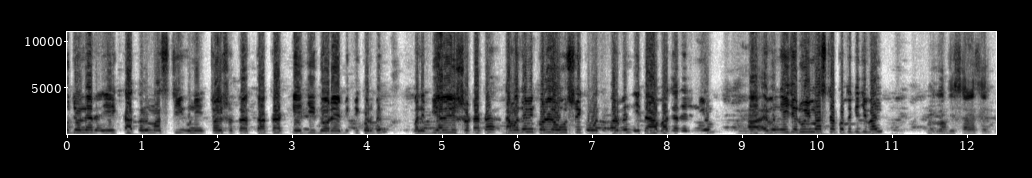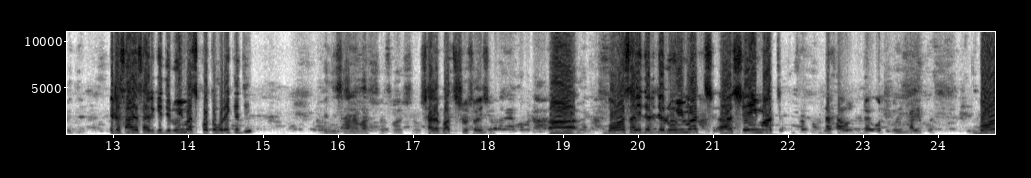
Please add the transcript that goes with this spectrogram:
ওজনের এই কাতল মাছটি উনি ছয়শো টাকা কেজি দরে বিক্রি করবেন মানে বিয়াল্লিশশো টাকা। দামাদামি করলে অবশ্যই কমাতে পারবেন এটা বাজারের নিয়ম। এবং এই যে রুই মাছটা কত কেজি ভাই? এটা সাড়ে চার কেজি। রুই মাছ কত করে কেজি সাড়ে পাঁচশো ছয়শো। সাড়ে পাঁচশো ছয়শো। বড় সাইজের যে রুই মাছ সেই মাছ। বড়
